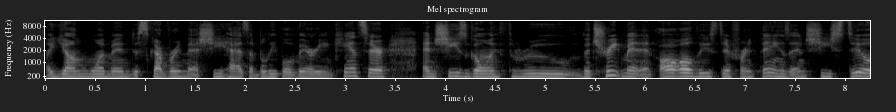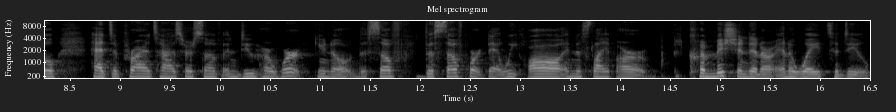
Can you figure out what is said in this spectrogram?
a young woman discovering that she has, I believe, ovarian cancer, and she's going through the treatment and all these different things, and she still had to prioritize herself and do her work. You know, the self the self work that we all in this life are commissioned in our in a way to do.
